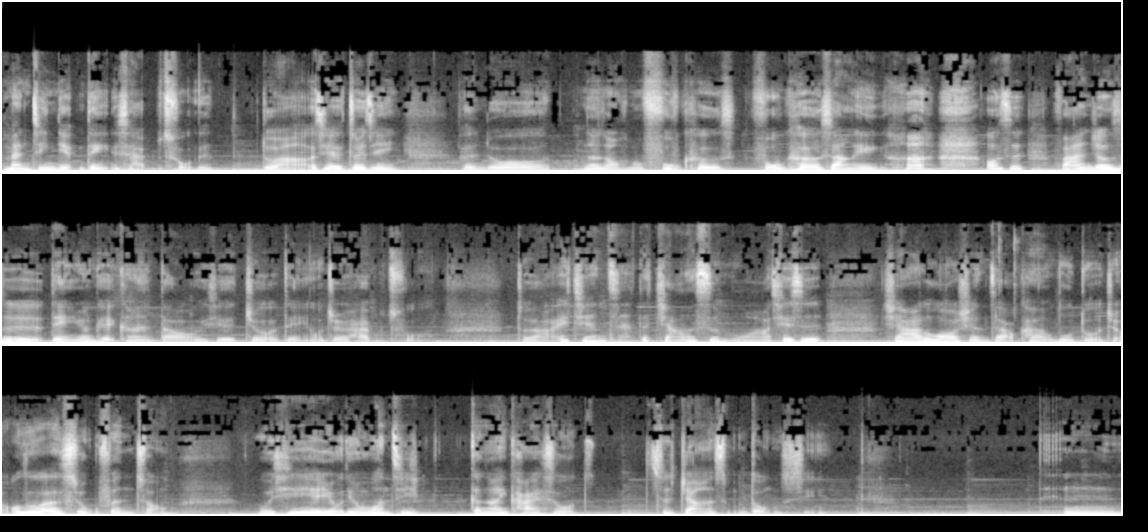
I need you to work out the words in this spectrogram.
蛮经典电影是还不错的，对啊。而且最近很多那种什么复科、复科上映，或是反正就是电影院可以看得到一些旧的电影，我觉得还不错，对啊。哎，今天在在讲什么啊？其实现在录到现在，我看我录多久？我录了二十五分钟。我其实也有点忘记刚刚一开始我是讲了什么东西。嗯，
